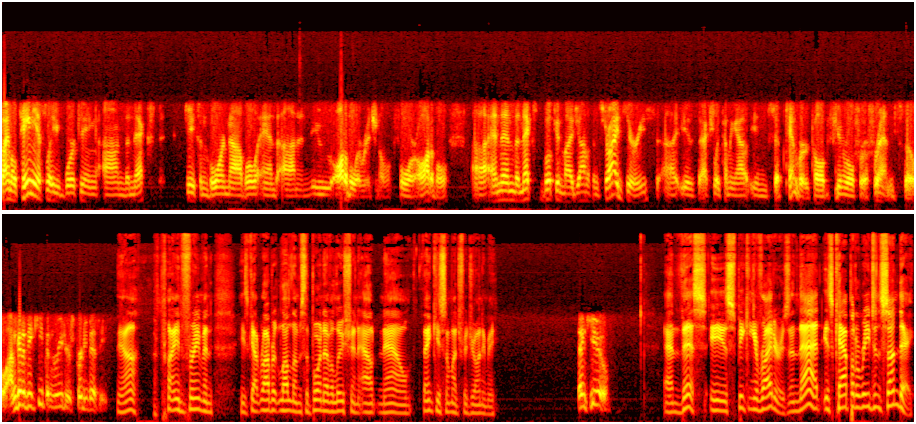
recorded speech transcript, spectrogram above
simultaneously working on the next Jason Bourne novel and on a new Audible original for Audible. Uh, and then the next book in my Jonathan Stride series uh, is actually coming out in September called Funeral for a Friend. So I'm going to be keeping readers pretty busy. Yeah. Brian Freeman. He's got Robert Ludlum's The Bourne Evolution out now. Thank you so much for joining me. Thank you. And this is Speaking of Writers, and that is Capital Region Sunday,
